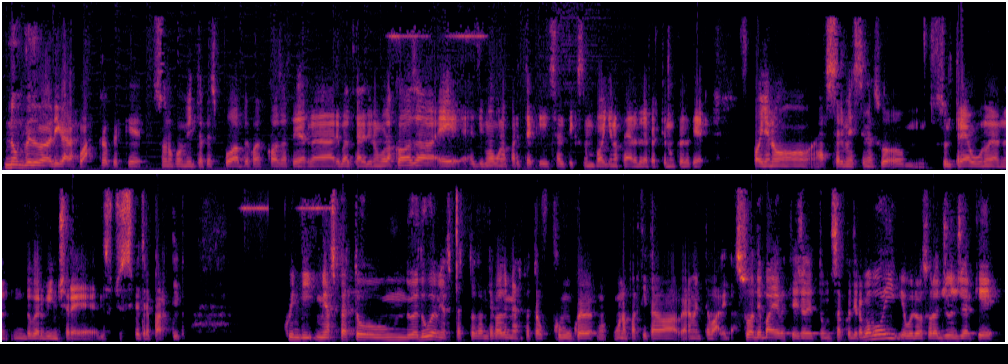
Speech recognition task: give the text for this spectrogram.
non vedo l'ora di gara 4 perché sono convinto che Spo abbia qualcosa per eh, ribaltare di nuovo la cosa e è di nuovo una partita che i Celtics non vogliono perdere perché non credo che vogliano essere messi suo, sul 3-1 e dover vincere le successive tre partite. Quindi mi aspetto un 2-2, mi aspetto tante cose, mi aspetto comunque una partita veramente valida. Su Adebayo avete già detto un sacco di roba voi, io volevo solo aggiungere che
